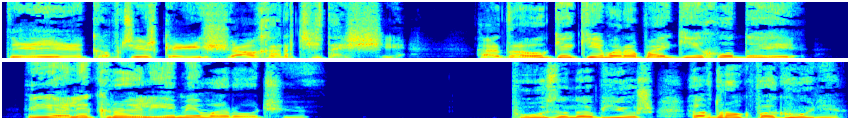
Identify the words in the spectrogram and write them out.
«Ты, купчишка, еще харчи тащи, а то у Кикимора пайки худые, еле крыльями ворочаю». «Пузо набьешь, а вдруг погоня?»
